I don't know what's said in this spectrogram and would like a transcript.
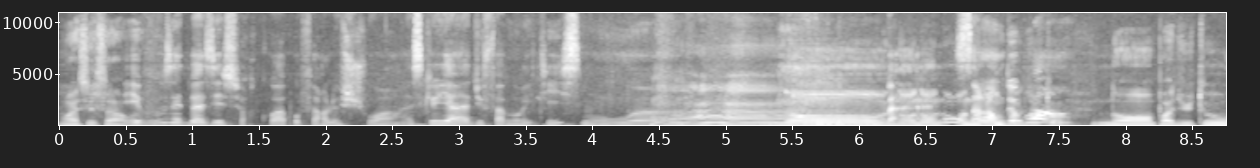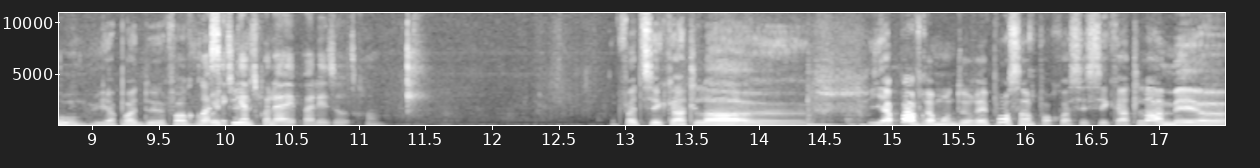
Ouais, c'est ça. Et ouais. vous vous êtes basé sur quoi pour faire le choix? Est-ce qu'il y a du favoritisme ou euh, Non, Bah, non, non, non, non, langue de pas bois, du tout. hein. Non, pas du tout. Il n'y a pas de Pourquoi ces favoritisme. quatre-là et pas les autres hein? En fait, ces quatre-là, euh, il n'y a pas vraiment de réponse hein, pourquoi c'est ces quatre-là, mais euh,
